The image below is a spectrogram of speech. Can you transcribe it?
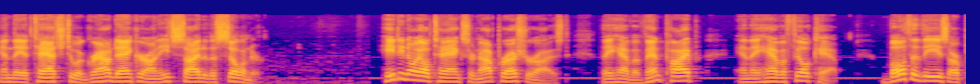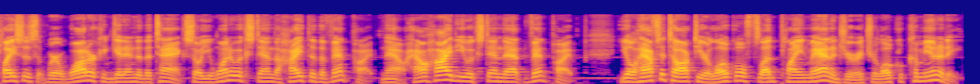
and they attach to a ground anchor on each side of the cylinder. Heating oil tanks are not pressurized. They have a vent pipe and they have a fill cap. Both of these are places where water can get into the tank, so you want to extend the height of the vent pipe. Now, how high do you extend that vent pipe? You'll have to talk to your local floodplain manager at your local community.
